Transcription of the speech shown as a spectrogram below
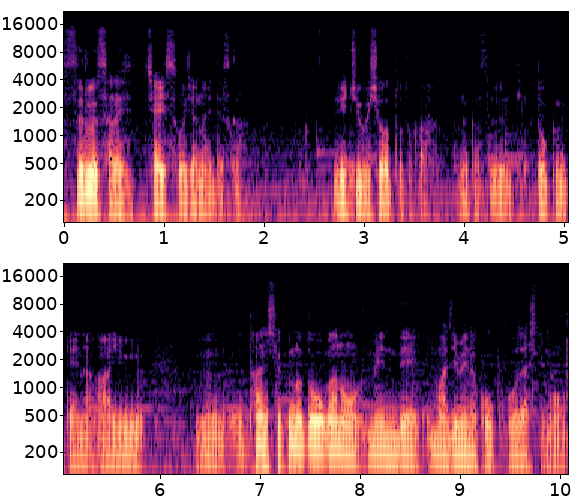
スルーされちゃいそうじゃないですか YouTube ショートとかなんかそういう TikTok みたいなああいう、うん短尺の動画の面で真面目な広告を出しても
